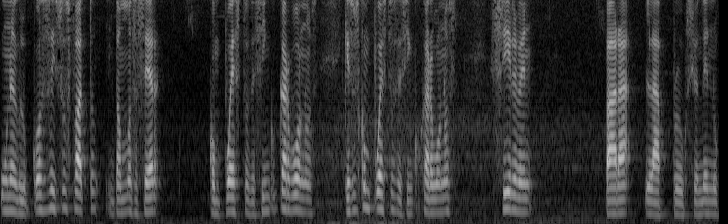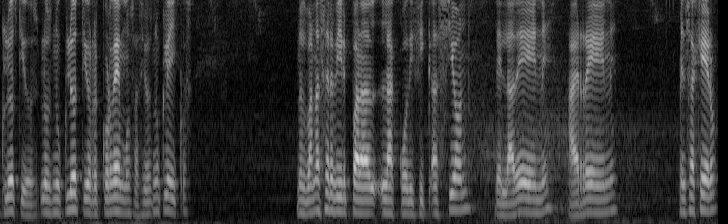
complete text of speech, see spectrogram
una glucosa y fosfato vamos a hacer compuestos de 5 carbonos, que esos compuestos de 5 carbonos sirven para la producción de nucleótidos. Los nucleótidos, recordemos, ácidos nucleicos, nos van a servir para la codificación del ADN, ARN, mensajero,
